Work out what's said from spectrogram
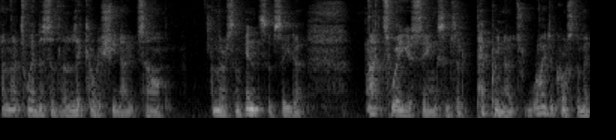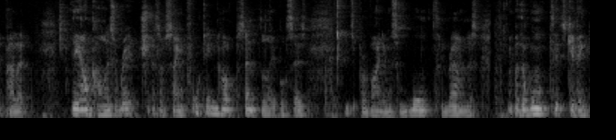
and that's where the sort of the licoricey notes are. And there are some hints of cedar that's where you're seeing some sort of peppery notes right across the mid palate. The alcohol is rich, as I was saying, 14.5% the label says. It's providing some warmth and roundness, but the warmth it's giving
